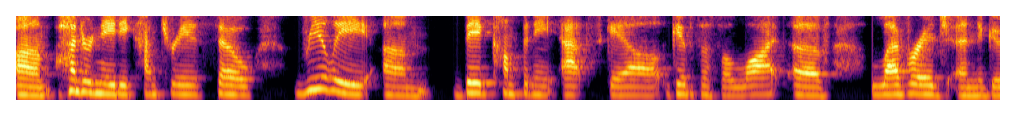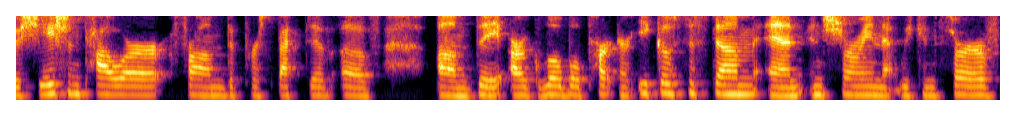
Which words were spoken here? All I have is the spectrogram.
Um, 180 countries. So, really um, big company at scale gives us a lot of leverage and negotiation power from the perspective of um, the, our global partner ecosystem and ensuring that we can serve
